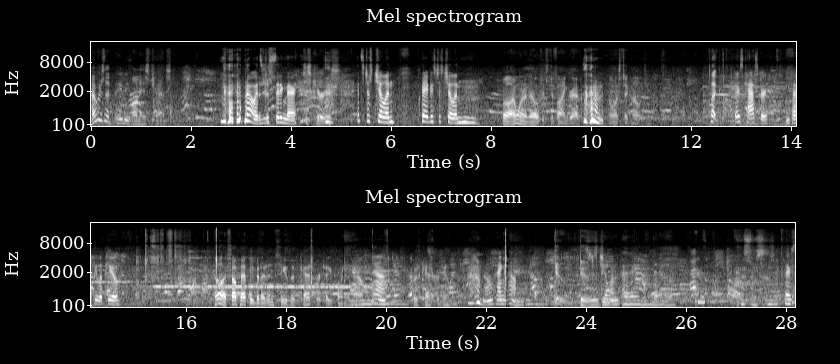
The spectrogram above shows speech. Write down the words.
How is that baby on his chest? I don't know, it's It's just just- sitting there. Just curious. It's just chilling. Baby's just chilling. Well, I want to know if it's defying gravity. I don't know. I want its technology. Look, there's Casper and Pepe Le Pew. Oh, I saw Peppy, but I didn't see the Casper until you pointed it out. Yeah, Who's Casper doing? I don't know, hanging out. Do, do, Just chilling. There's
